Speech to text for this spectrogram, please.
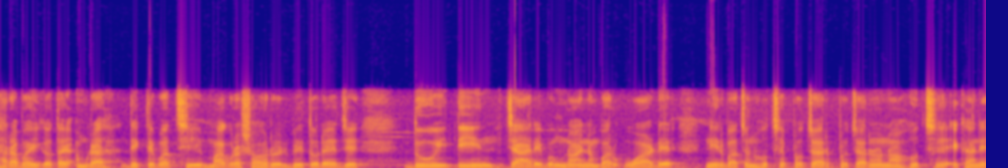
ধারাবাহিকতায় আমরা দেখতে পাচ্ছি মাগুরা শহরের ভেতরে যে দুই, তিন, চার এবং নয় নম্বর ওয়ার্ডের নির্বাচন হচ্ছে, প্রচার প্রচারণা হচ্ছে। এখানে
